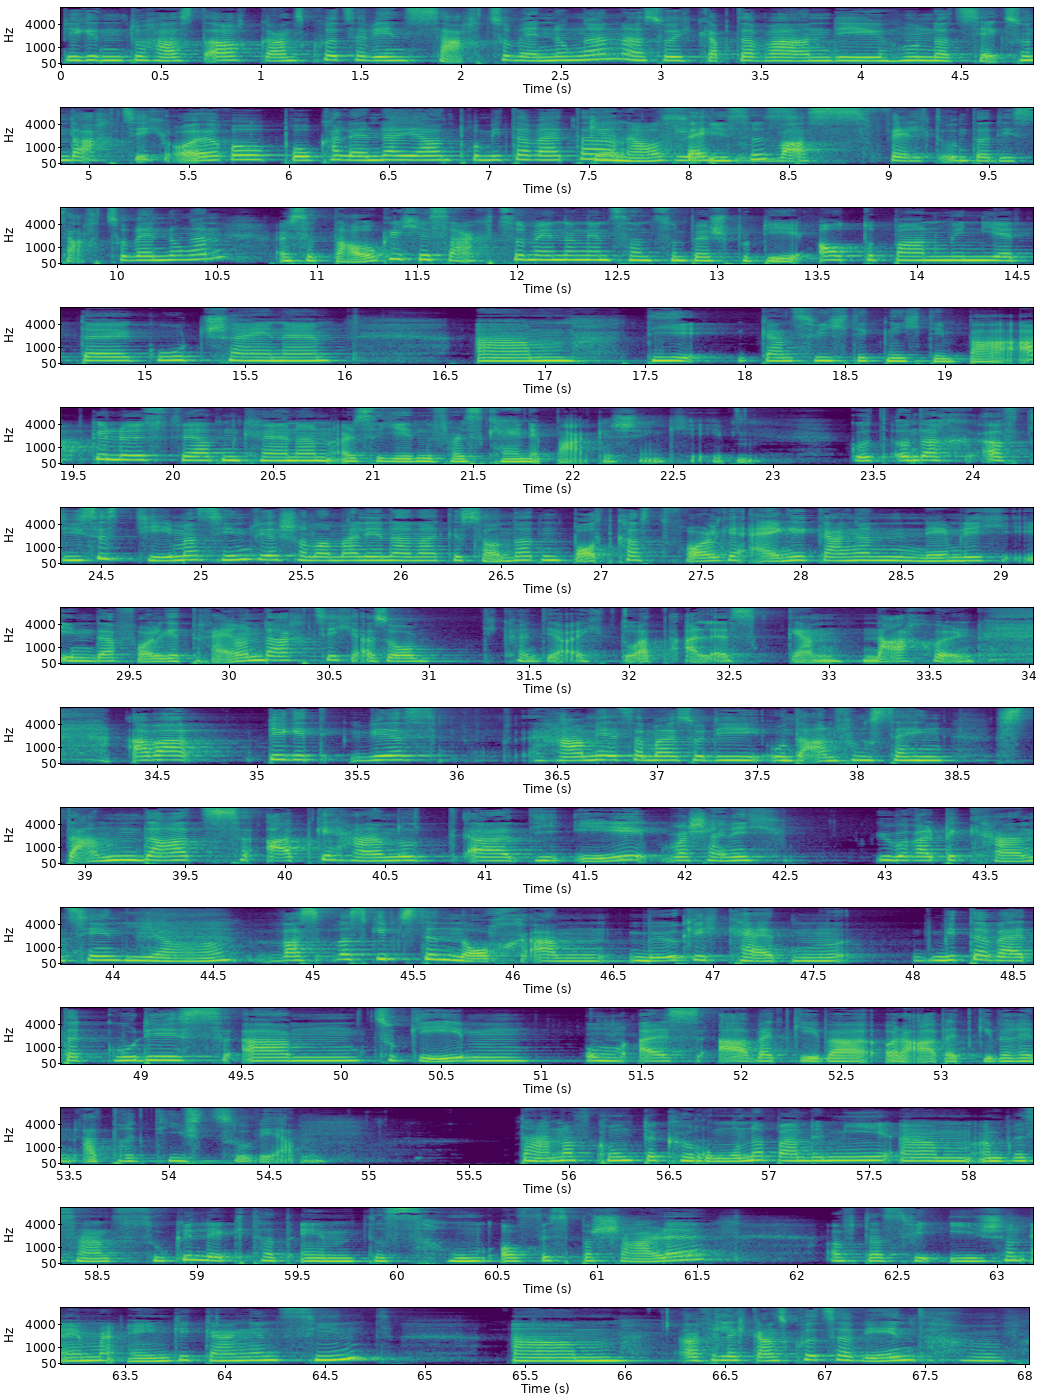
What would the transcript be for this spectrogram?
Birgit, du hast auch ganz kurz erwähnt Sachzuwendungen. Also ich glaube, da waren die 186 Euro pro Kalenderjahr und pro Mitarbeiter. Genau, so ist es. Was fällt unter die Sachzuwendungen? Also taugliche Sachzuwendungen sind zum Beispiel die Autobahnvignette, Gutscheine, ähm, die ganz wichtig nicht in Bar abgelöst werden können, also jedenfalls keine Bargeschenke eben. Gut, und auch auf dieses Thema sind wir schon einmal in einer gesonderten Podcast-Folge eingegangen, nämlich in der Folge 83. Also die könnt ihr euch dort alles gern nachholen. Aber Birgit, wir haben jetzt einmal so die unter Anführungszeichen Standards abgehandelt, äh, die eh wahrscheinlich überall bekannt sind. Ja. Was, was gibt's denn noch an Möglichkeiten, Mitarbeiter-Goodies ähm, zu geben, um als Arbeitgeber oder Arbeitgeberin attraktiv zu werden. Dann aufgrund der Corona-Pandemie ähm, an Brisanz zugelegt hat eben das Homeoffice-Pauschale, auf das wir eh schon einmal eingegangen sind. Ähm, Aber vielleicht ganz kurz erwähnt,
